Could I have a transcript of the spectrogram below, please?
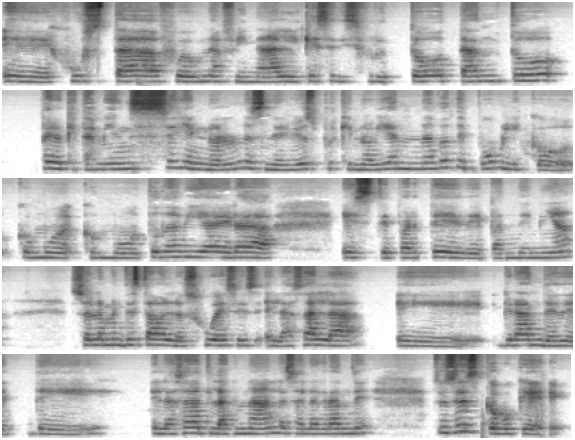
eh, justa, fue una final que se disfrutó tanto pero que también se llenaron los nervios porque no había nada de público, como, como todavía era este, parte de pandemia, solamente estaban los jueces en la sala eh, grande de, de, en la sala Tlacna, la sala grande, entonces como que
